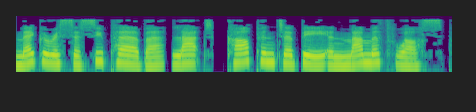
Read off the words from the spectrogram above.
Megarhyssa superba lat, carpenter bee and mammoth wasp.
